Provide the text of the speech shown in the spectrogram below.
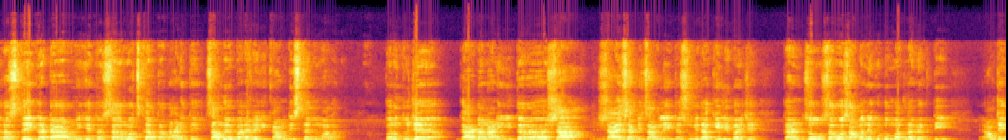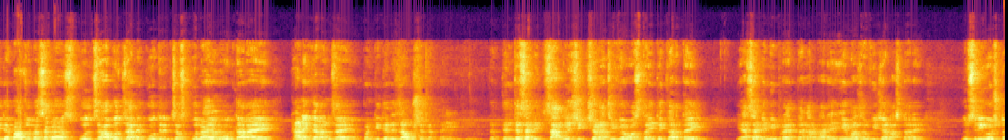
रस्ते गटार हे तर सर्वच करतात आणि ते चालू आहे बऱ्यापैकी काम दिसतंय तुम्हाला. परंतु जे गार्डन आणि इतर शा शाळेसाठी चांगली इथं सुविधा केली पाहिजे. कारण जो सर्वसामान्य कुटुंबातला व्यक्ती आमच्या इथे बाजूला सगळ्या स्कूलचं हबच झालंय. गोदरेजचा स्कूल आहे. पोतार आहे ठाणेकरांचं आहे पण तिथे ते जाऊ शकत नाही. तर त्यांच्यासाठी चांगली शिक्षणाची व्यवस्था इथे करता येईल यासाठी मी प्रयत्न करणार आहे. हे माझं विजन असणार आहे. दुसरी गोष्ट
